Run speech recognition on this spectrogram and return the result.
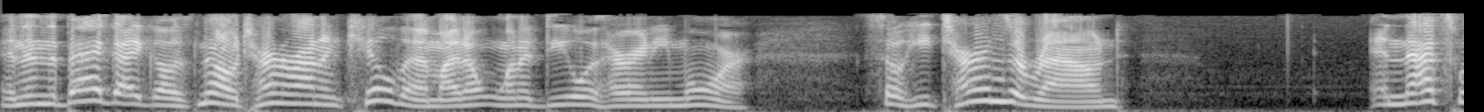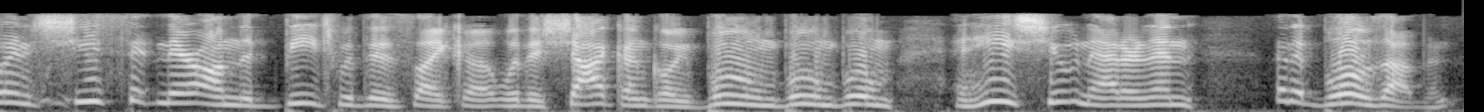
And then the bad guy goes, "No, turn around and kill them. I don't want to deal with her anymore." So he turns around, and that's when she's sitting there on the beach with this like uh, with a shotgun going boom, boom, boom, and he's shooting at her, and then then it blows up, and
